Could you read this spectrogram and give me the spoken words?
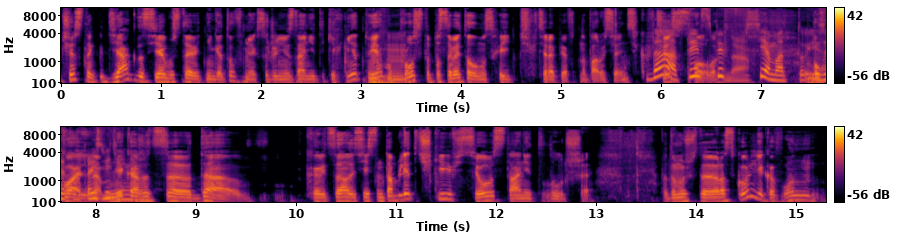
Честно, диагноз я бы ставить не готов, у меня, к сожалению, знаний таких нет, но угу. я бы просто посоветовал ему сходить к психотерапевту на пару сеансиков. Да, в принципе, слово. всем от, Буквально. из этого Мне кажется, да, как говорится, надо сесть на таблеточки, все станет лучше. Потому что Раскольников, он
